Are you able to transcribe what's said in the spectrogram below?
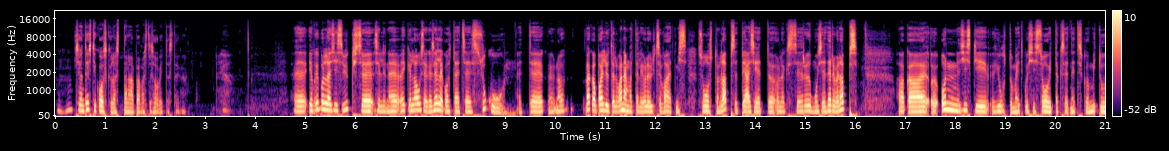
Mhm. see on tõesti kooskõlas tänapäevaste soovitustega ja võib-olla siis üks selline väike lause ka selle kohta, et see sugu, et noh, väga paljudel vanematel ei ole üldse vahet, mis soost on laps, et peaasi, et oleks rõõmus ja terve laps aga on siiski juhtumeid, kus siis soovitakse, et näiteks kui on mitu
